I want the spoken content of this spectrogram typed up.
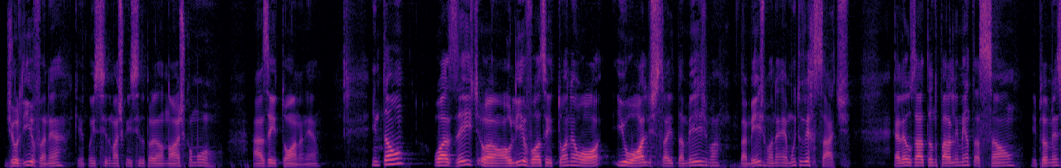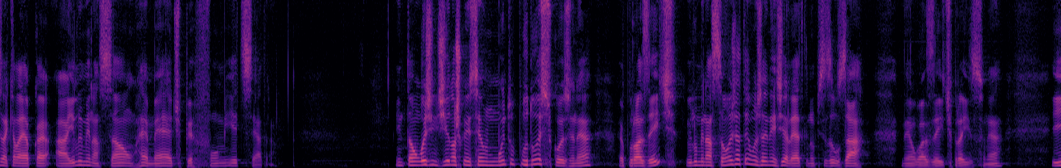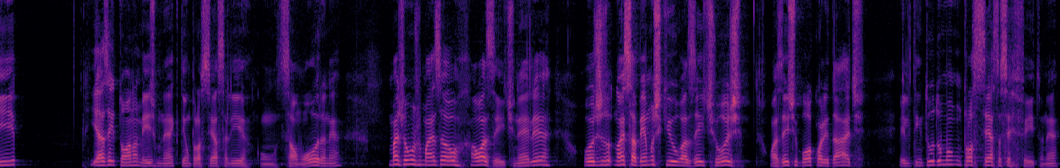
de oliva, né? Que é conhecido, mais conhecido para nós como a azeitona, né? Então, o azeite, a oliva, o azeitona e o óleo extraído da mesma, da mesma né, é muito versátil. Ela é usada tanto para alimentação, e pelo menos naquela época, a iluminação, remédio, perfume, etc. Então, hoje em dia, nós conhecemos muito por duas coisas, né? É por azeite, iluminação, já temos a energia elétrica, não precisa usar né, o azeite para isso, né? E e a azeitona mesmo, né, que tem um processo ali com salmoura, né? Mas vamos mais ao, ao azeite, né? Ele é, hoje nós sabemos que o azeite hoje, um azeite de boa qualidade, ele tem todo um processo a ser feito, né?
